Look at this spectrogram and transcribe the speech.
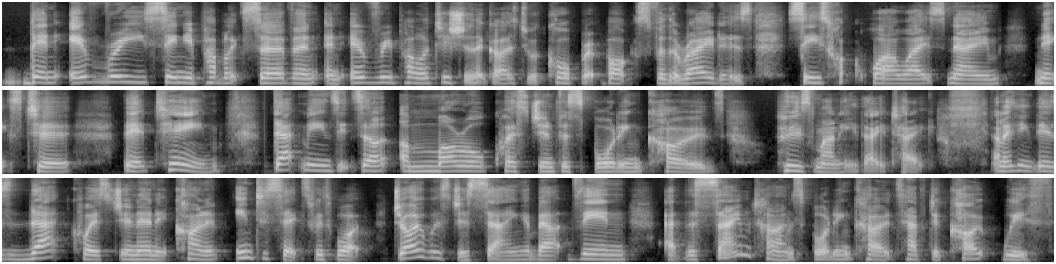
Then every senior public servant and every politician that goes to a corporate box for the Raiders sees Huawei's name next to their team. That means it's a, a moral question for sporting codes whose money they take. And I think there's that question, and it kind of intersects with what Joe was just saying about then at the same time, sporting codes have to cope with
